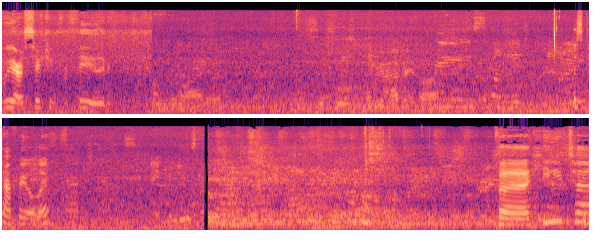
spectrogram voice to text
we are searching for food. Is Cafe Ole? Fajitas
